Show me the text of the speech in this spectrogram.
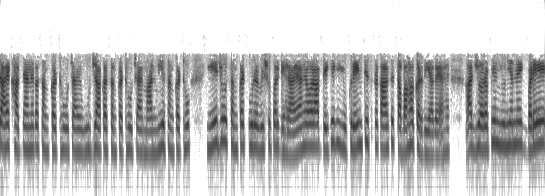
चाहे खाद्यान्न का संकट हो, चाहे ऊर्जा का संकट हो, चाहे मानवीय संकट हो, ये जो संकट पूरे विश्व पर गहराया है और आप देखिए कि यूक्रेन किस प्रकार से तबाह कर दिया गया है। आज यूरोपियन यूनियन ने एक बड़े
